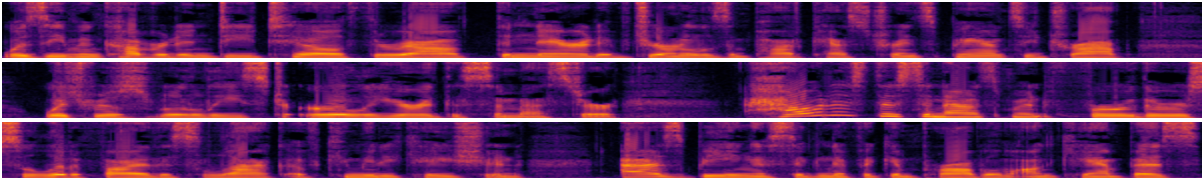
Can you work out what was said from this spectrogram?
was even covered in detail throughout the narrative journalism podcast Transparency Trap, which was released earlier this semester. How does this announcement further solidify this lack of communication as being a significant problem on campus?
